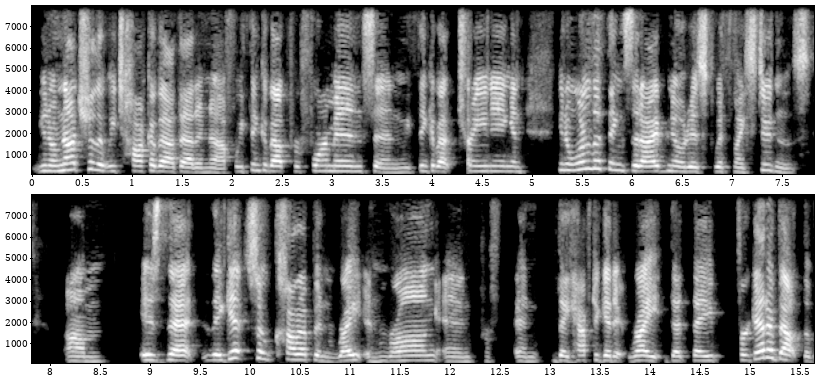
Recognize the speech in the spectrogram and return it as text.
you know, I'm not sure that we talk about that enough. We think about performance and we think about training, and you know, one of the things that I've noticed with my students um, is that they get so caught up in right and wrong, and and they have to get it right that they forget about the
